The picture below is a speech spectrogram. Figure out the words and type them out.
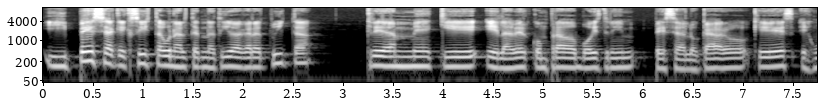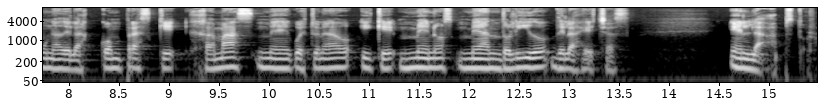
Y pese a que exista una alternativa gratuita, créanme que el haber comprado Voice Dream, pese a lo caro que es, es una de las compras que jamás me he cuestionado y que menos me han dolido de las hechas en la App Store.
